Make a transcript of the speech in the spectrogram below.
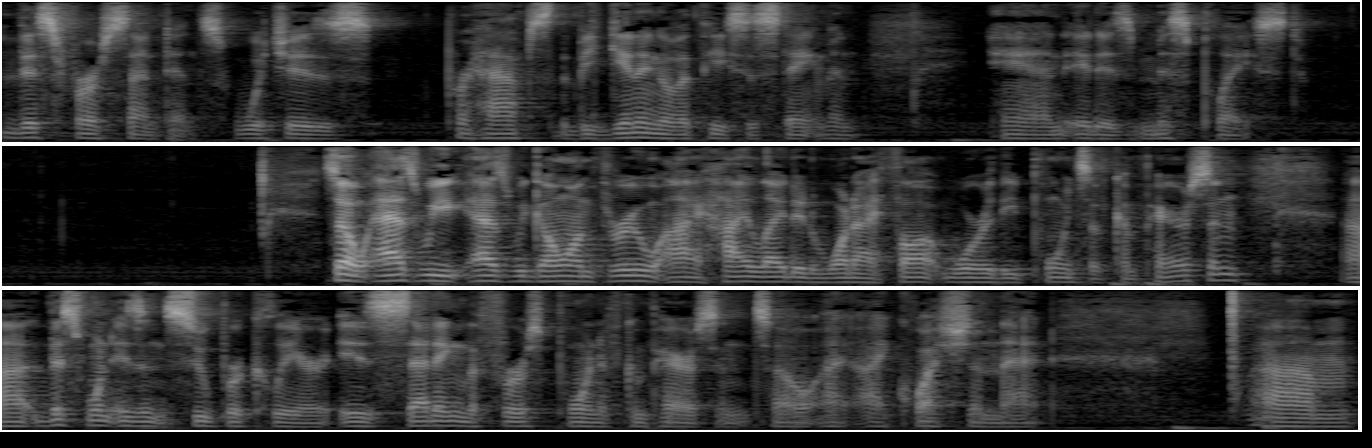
this first sentence, which is perhaps the beginning of a thesis statement, and it is misplaced. So as we as we go on through, I highlighted what I thought were the points of comparison. Uh, this one isn't super clear. Is setting the first point of comparison? So I, I question that. Um,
